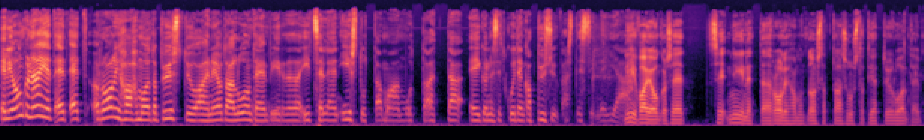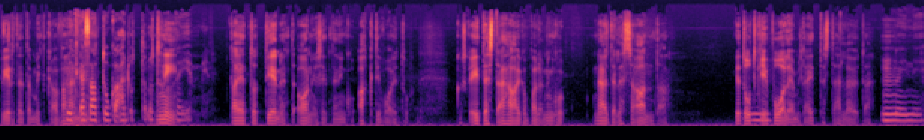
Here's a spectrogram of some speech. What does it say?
eli onko näin, että et, et roolihahmoilta pystyy aina jotain luonteenpiirteitä itselleen istuttamaan, mutta että eikö ne sitten kuitenkaan pysyvästi sinne jää? Niin, vai onko se, se niin, että roolihahmot nostattaa suusta tiettyjä luonteenpiirteitä, mitkä on vähän... Mitkä niin, sä oot tukahduttanut niin, aiemmin. Tai et ole tiennyt, että on, ja sitten niin kuin aktivoituu. Koska itsestään aika paljon niin kuin näytellessä antaa. Ja tutkii mm. puolia, mitä itsestään löytää. Niin, niin.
